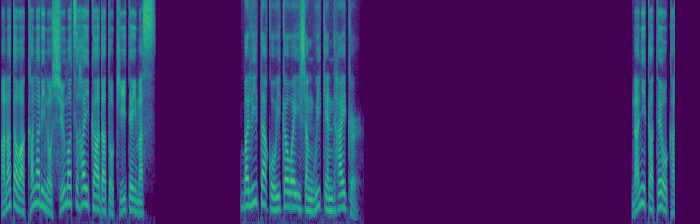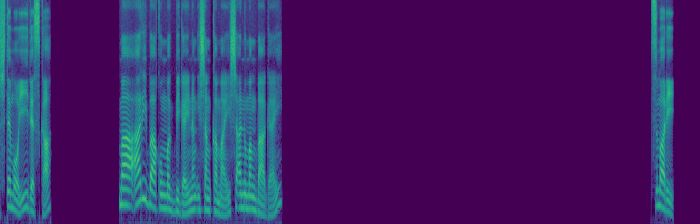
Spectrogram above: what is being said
あなたはかなりの週末ハイカーだと聞いています。Balita ko ikaw ay isang weekend hiker. 何か手を貸してもいいですか Maaari ba akong magbigay ng isang kamay sa anumang bagay? つまり、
